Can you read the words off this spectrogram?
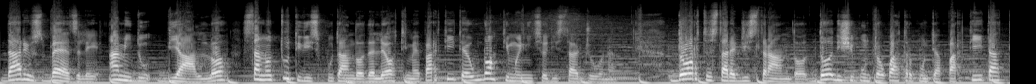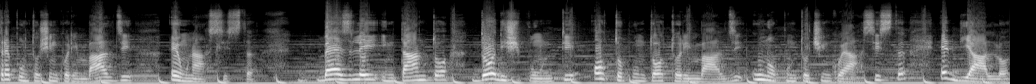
Darius Besley, Amidou Diallo stanno tutti disputando delle ottime partite e un ottimo inizio di stagione. Dort sta registrando 12.4 punti a partita, 3.5 rimbalzi e un assist. Besley intanto 12 punti, 8.8 rimbalzi, 1.5 assist e Diallo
